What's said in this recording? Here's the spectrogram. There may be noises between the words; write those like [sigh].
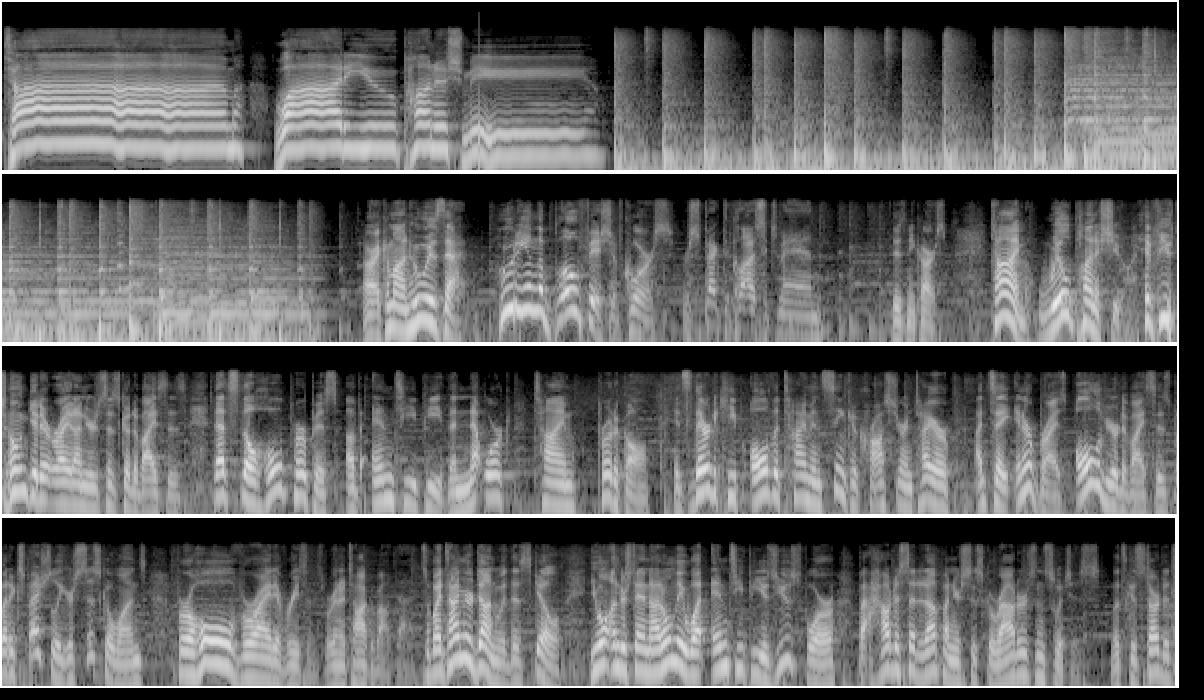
Time, why do you punish me? All right, come on, who is that? Hootie and the Blowfish, of course. Respect the classics, man. Disney cars. Time will punish you [laughs] if you don't get it right on your Cisco devices. That's the whole purpose of NTP, the Network Time Protocol. It's there to keep all the time in sync across your entire, I'd say, enterprise, all of your devices, but especially your Cisco ones for a whole variety of reasons. We're going to talk about that. So by the time you're done with this skill, you will understand not only what NTP is used for, but how to set it up on your Cisco routers and switches. Let's get started.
